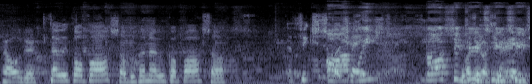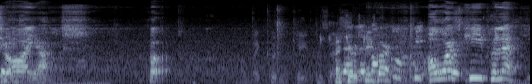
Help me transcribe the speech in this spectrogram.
Told you. No, we've got Barca. We've got no, we've got Barca. The fixtures Oh, got have we? changed. Barca drew 2 2 to Ajax. But, Oh, they couldn't keep That's possession. your keeper. Oh, where's keeper left?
